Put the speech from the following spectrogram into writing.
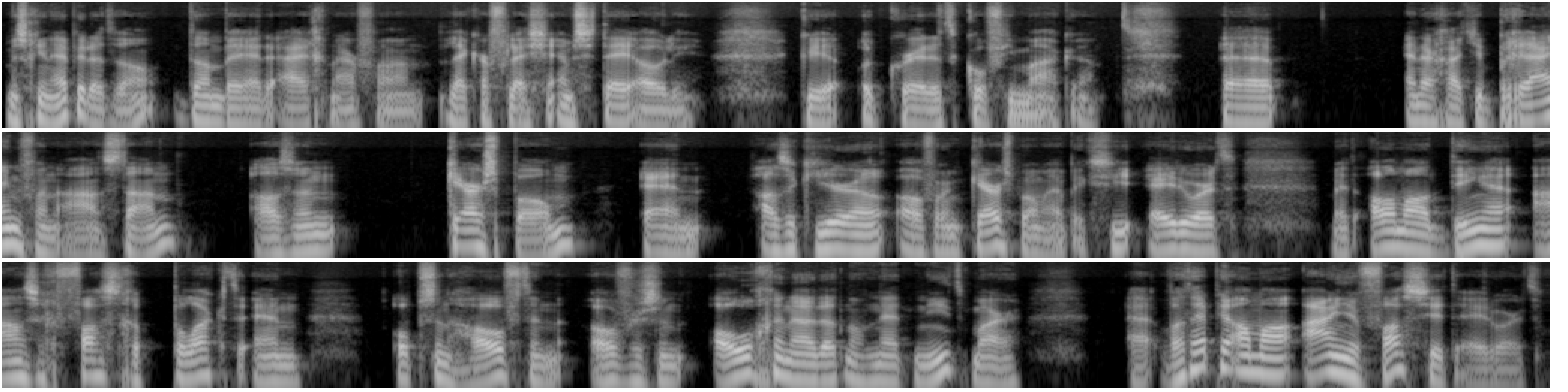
misschien heb je dat wel, dan ben je de eigenaar van een lekker flesje MCT-olie. Kun je upgraded koffie maken. en daar gaat je brein van aanstaan als een kerstboom. En als ik hier over een kerstboom heb, ik zie Eduard met allemaal dingen aan zich vastgeplakt en op zijn hoofd en over zijn ogen. Nou, dat nog net niet. Maar uh, wat heb je allemaal aan je vastzitten, Eduard?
